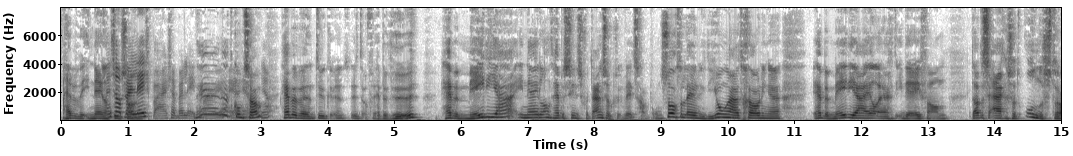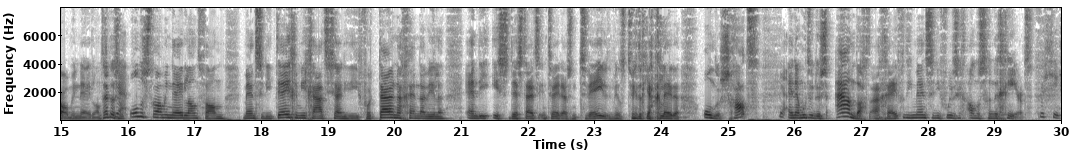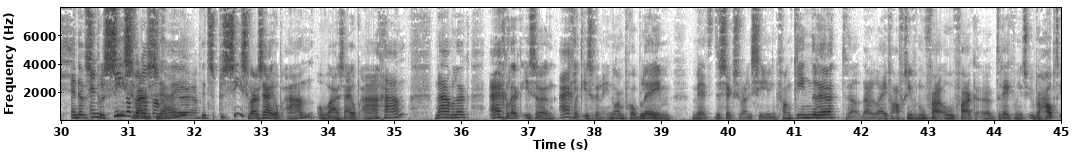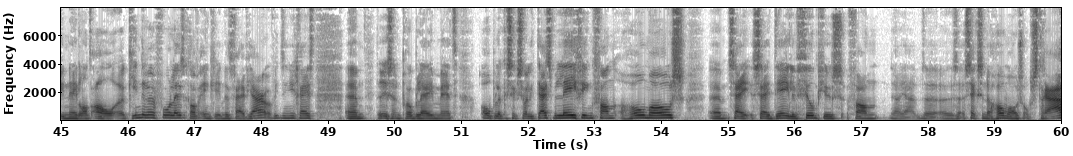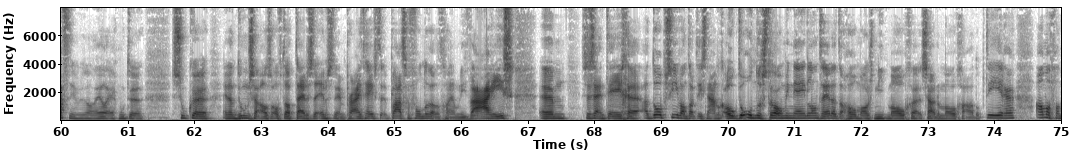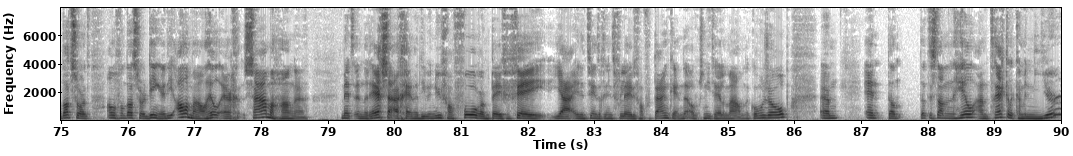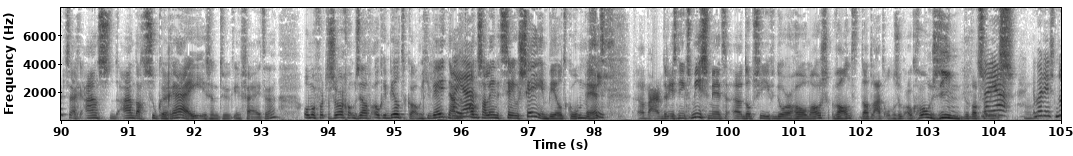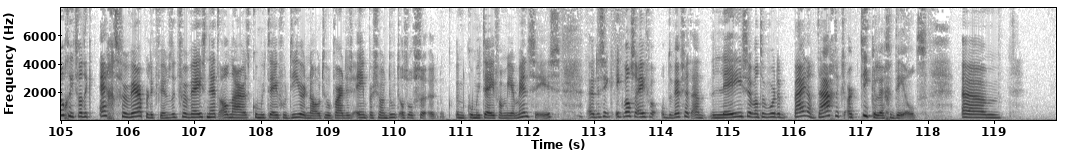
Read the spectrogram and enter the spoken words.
hebben we in Hij Nederland... zat bij natuurlijk leesbaar. Hij zat bij leesbaar. Nee, dat ja, komt ja, zo. ja. hebben we natuurlijk, of hebben we, hebben media in Nederland, hebben sinds Fortuyn, ook wetenschappelijk onderzocht, Leonie de Jonge uit Groningen, hebben media heel erg het idee van, dat is eigenlijk een soort onderstroom in Nederland. Hè? Dat is Ja. een onderstroom in Nederland van mensen die tegen migratie zijn, die die Fortuyn-agenda willen. En die is destijds in 2002, inmiddels 20 jaar geleden, onderschat. Ja. En daar moeten we dus aandacht aan geven, want die mensen die voelen zich anders genegeerd. Precies. En dat is precies waar zij. Dit is precies waar zij op aan, of waar zij op aangaan. Namelijk, eigenlijk is er een, eigenlijk is er een enorm probleem met de seksualisering van kinderen. Terwijl, nou, even afgezien van hoe, hoe vaak eh drag überhaupt in Nederland al eh, kinderen voorlezen. Ik geloof één keer in de vijf jaar of iets in die geest. Ehm, er is een probleem met openlijke seksualiteitsbeleving van homo's. Ehm, zij, zij delen filmpjes van nou ja, de eh, seksende homo's op straat. Die we dan heel erg moeten zoeken. En dan doen ze alsof dat tijdens de Amsterdam Pride heeft plaatsgevonden. Dat het gewoon helemaal niet waar is. Ehm, ze zijn tegen adoptie, want dat is namelijk ook de onderstroom in Nederland. Hè, dat de homo's niet mogen, zouden mogen adopteren. Allemaal van, dat soort, allemaal van dat soort dingen die allemaal heel erg samenhangen met een rechtse agenda die we nu van Forum, PVV, ja 21 in het verleden van Fortuyn kenden. Overigens niet helemaal, maar daar komen we zo op. Ehm, en dan, dat is dan een heel aantrekkelijke manier. Het is eigenlijk aandachtzoekerij is het natuurlijk in feite. Om ervoor te zorgen om zelf ook in beeld te komen. Want je weet namelijk Nou ja. dat anders alleen het COC in beeld komt met... Precies. Waar er is niks mis met adoptie door homo's. Want dat laat onderzoek ook gewoon zien dat dat zo Nou ja, is. Maar er is nog iets wat ik echt verwerpelijk vind. Want ik verwees net al naar het comité voor diernoodhulp, waar dus één persoon doet alsof ze een, een comité van meer mensen is. Eh, dus ik, ik was even op de website aan het lezen, want er worden bijna dagelijks artikelen gedeeld. Ehm,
